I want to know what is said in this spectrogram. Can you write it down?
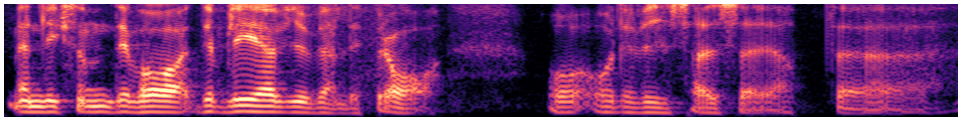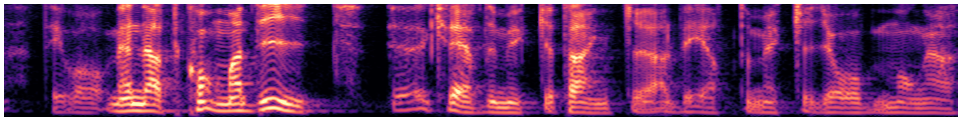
men liksom det, var, det blev ju väldigt bra. Och, och det visade sig att eh, det var... Men att komma dit eh, krävde mycket tankearbete, mycket jobb, många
